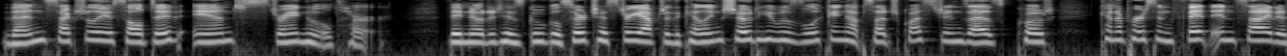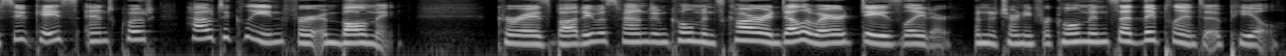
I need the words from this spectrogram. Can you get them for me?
then sexually assaulted and strangled her. They noted his Google search history after the killing showed he was looking up such questions as, quote, can a person fit inside a suitcase, and, quote, how to clean for embalming. Correa's body was found in Coleman's car in Delaware days later. An attorney for Coleman said they plan to appeal.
